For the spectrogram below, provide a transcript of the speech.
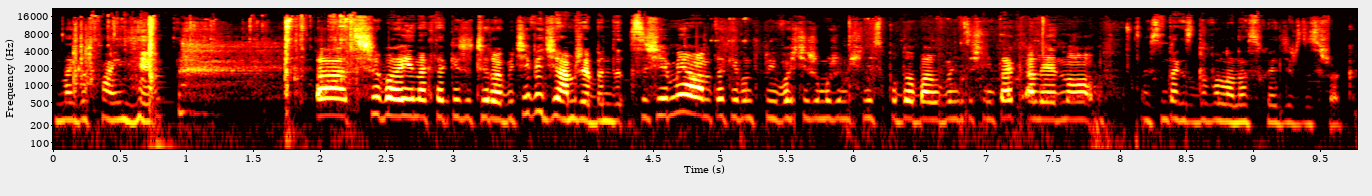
Mega fajnie. A, trzeba jednak takie rzeczy robić. Ja wiedziałam, że będę. W sensie miałam takie wątpliwości, że może mi się nie spodoba, albo będzie coś nie tak, ale no. Jestem tak zadowolona, słuchajcie, że to jest szok.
